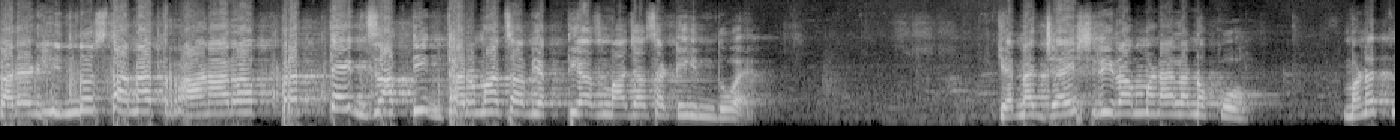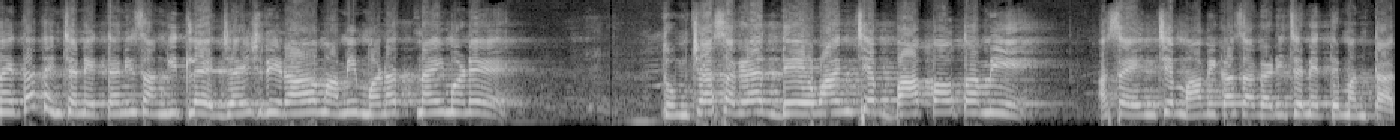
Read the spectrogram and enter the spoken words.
कारण हिंदुस्थानात राहणारा प्रत्येक जाती धर्माचा व्यक्ती आज माझ्यासाठी हिंदू आहे. यांना जय श्रीराम म्हणायला नको. म्हणत नाही का त्यांच्या नेत्यांनी सांगितलंय जय श्रीराम आम्ही म्हणत नाही म्हणे. तुमच्या सगळ्या देवांचे बाप आहोत आम्ही. असं यांचे महाविकास आघाडीचे नेते म्हणतात.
